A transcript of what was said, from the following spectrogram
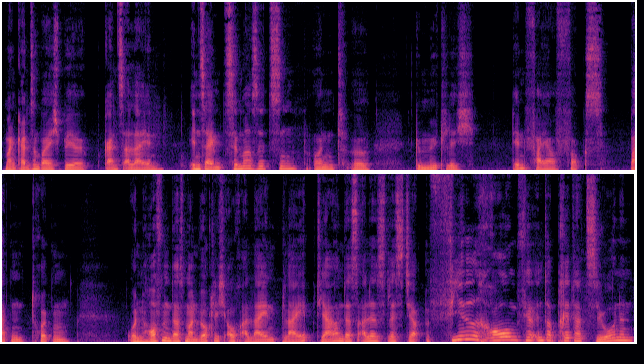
man kann zum Beispiel ganz allein in seinem Zimmer sitzen und äh, gemütlich den Firefox-Button drücken und hoffen, dass man wirklich auch allein bleibt. Ja, und das alles lässt ja viel Raum für Interpretationen,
